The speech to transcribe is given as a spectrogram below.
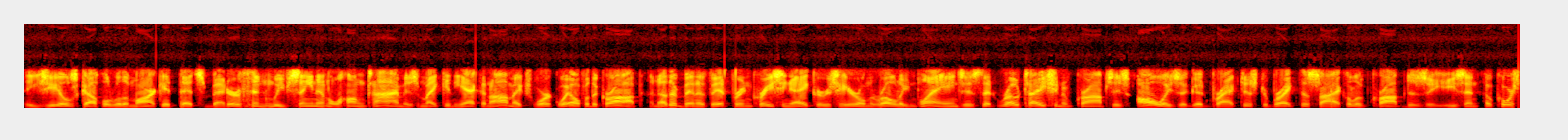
These yields, coupled with a market that's better than we've seen in a long time, is making the economics work well for the crop. Another benefit for increasing acres here on the rolling plains is that rotation of crops is always a good practice to break the cycle of crop disease and, of course,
